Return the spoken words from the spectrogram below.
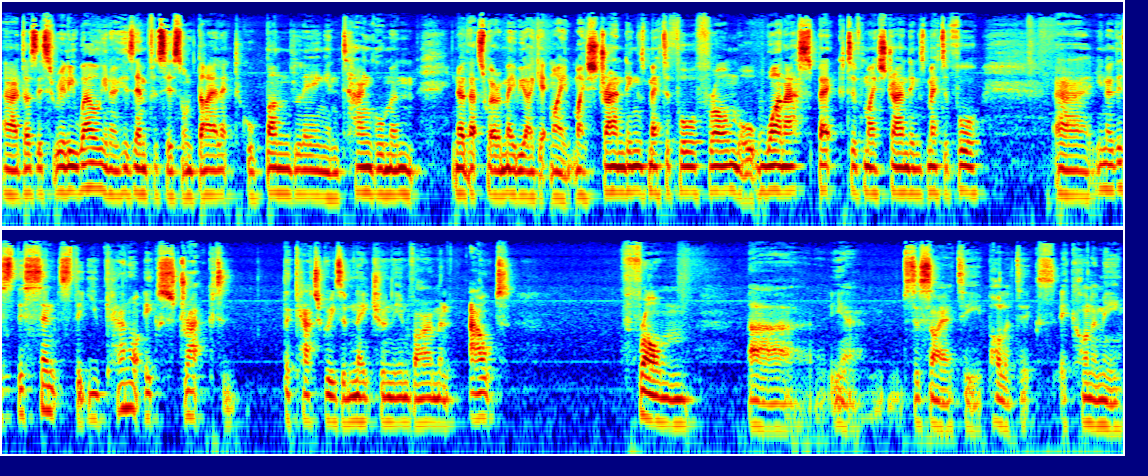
uh, does this really well. You know, his emphasis on dialectical bundling, entanglement. You know, that's where maybe I get my my strandings metaphor from, or one aspect of my strandings metaphor. Uh, you know, this this sense that you cannot extract the categories of nature and the environment out from uh, yeah society, politics, economy.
